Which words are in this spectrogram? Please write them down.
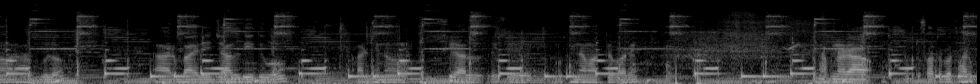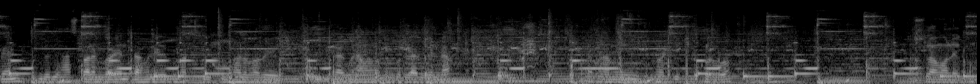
আমার হাঁসগুলো। আর বাইরে জাল দিয়ে দেবো, আর যেন শিয়াল এসে উঠি না মারতে পারে। আপনারা একটু সতর্ক থাকবেন, যদি হাঁস পালন করেন, তাহলে ঘরটি একটু ভালোভাবে রাখবেন, আমার মতন করে রাখবেন না। এখন আমি ঘরটি ঠিক করব। আসসালামু আলাইকুম।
